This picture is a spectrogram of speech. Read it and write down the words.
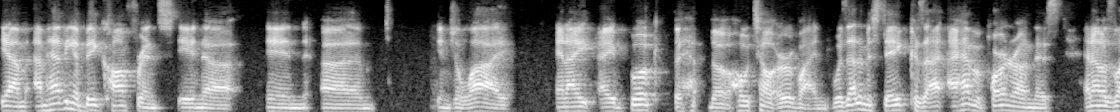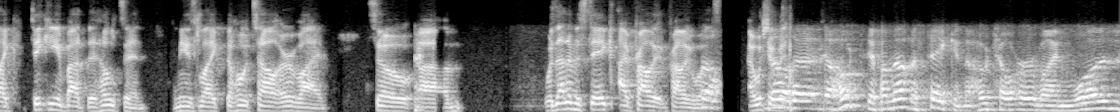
yeah. I'm I'm having a big conference in uh in um in July, and I I booked the the Hotel Irvine. Was that a mistake? Because I I have a partner on this, and I was like thinking about the Hilton, and he's like the Hotel Irvine. So um, was that a mistake? I probably probably was. I wish I No, the, the ho- if I'm not mistaken, the Hotel Irvine was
